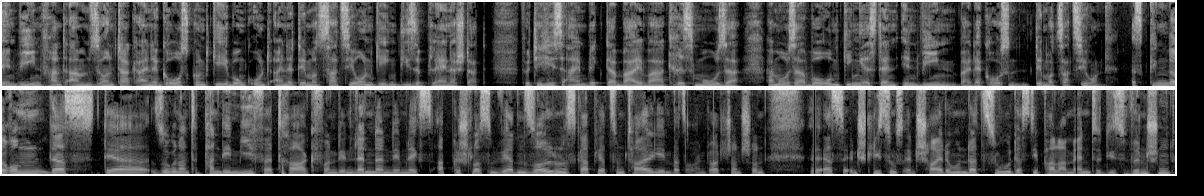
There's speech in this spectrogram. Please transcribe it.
In Wien fand am Sonntag eine Großkundgebung und eine Demonstration gegen diese Pläne statt. Für Tichys Einblick dabei war Chris Moser. Herr Moser, worum ging es denn in Wien bei der großen Demonstration? Es ging darum, dass der sogenannte Pandemievertrag von den Ländern demnächst abgeschlossen werden soll. Und es gab ja zum Teil, jedenfalls auch in Deutschland schon, äh, erste Entschließungsentscheidungen dazu, dass die Parlamente dies wünschen.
